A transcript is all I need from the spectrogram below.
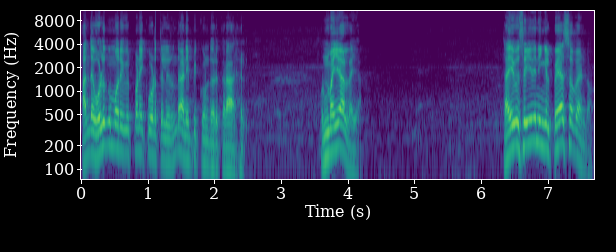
அந்த ஒழுங்குமுறை விற்பனை கூடத்திலிருந்து அனுப்பி கொண்டிருக்கிறார்கள். உண்மையா இல்லையா? தயவு செய்து நீங்கள் பேச வேண்டும்.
